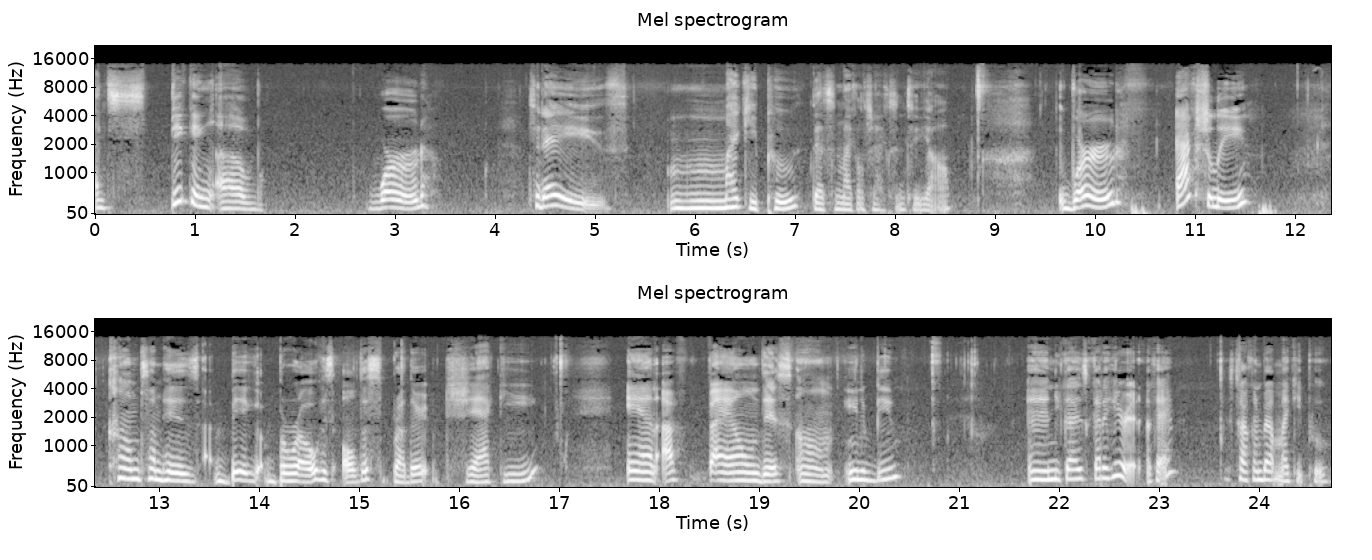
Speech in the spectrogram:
And speaking of word, today's Mikey Poo, that's Michael Jackson to y'all. Word actually comes from his big bro, his oldest brother, Jackie. And I found this um interview and you guys gotta hear it, okay? He's talking about Mikey Poo.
